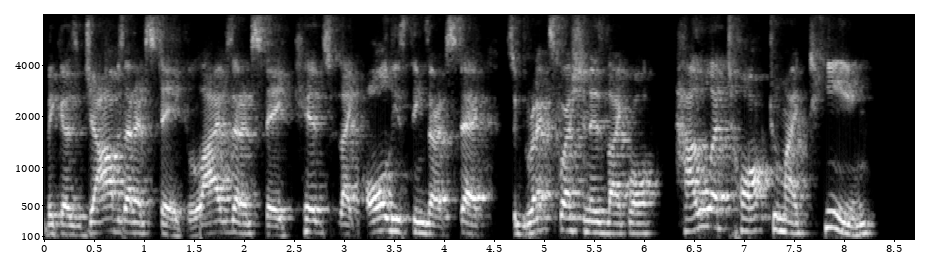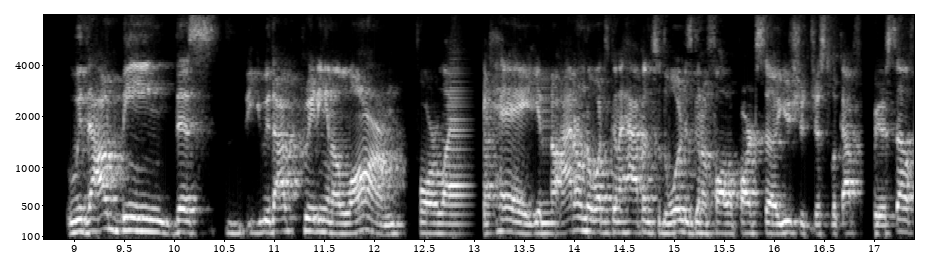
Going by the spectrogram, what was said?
because jobs are at stake, lives are at stake, kids, like all these things are at stake. So Greg's question is like, well, how do I talk to my team without being this, without creating an alarm for like, hey, you know, I don't know what's going to happen, so the world is going to fall apart, so you should just look out for yourself,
